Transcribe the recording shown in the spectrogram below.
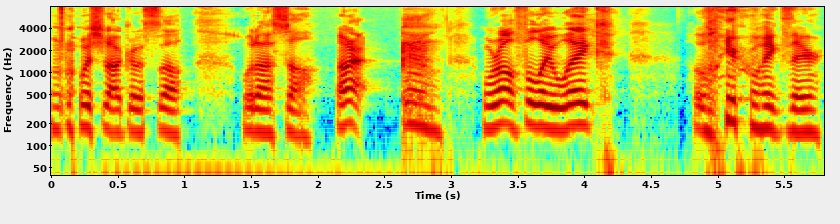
I wish I could have saw what I saw. All right, we're all fully awake. Hopefully you're awake there.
